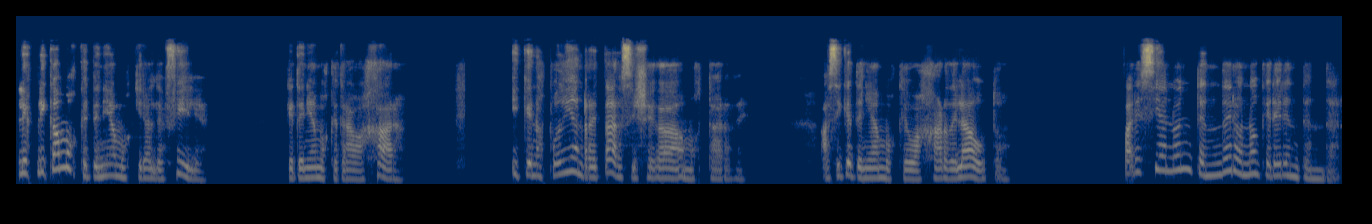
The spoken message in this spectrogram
Le explicamos que teníamos que ir al desfile, que teníamos que trabajar y que nos podían retar si llegábamos tarde. Así que teníamos que bajar del auto. Parecía no entender o no querer entender.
